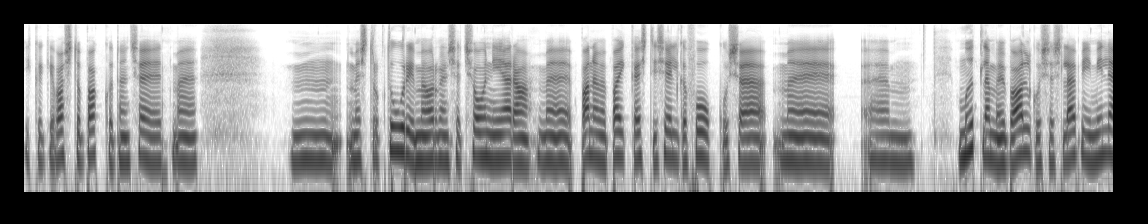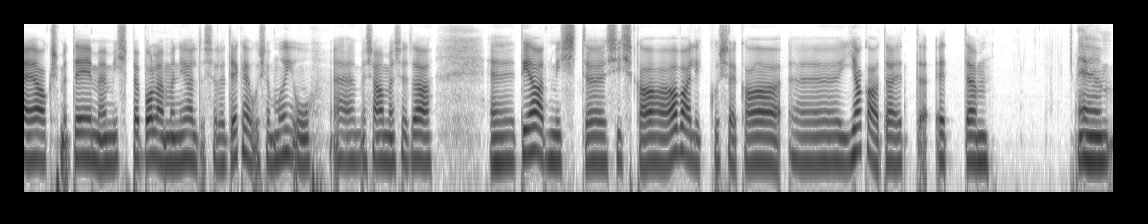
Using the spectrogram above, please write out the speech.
ikkagi vastu pakkuda, on see, et me mm, me struktuurime organisatsiooni ära, me paneme paika hästi selge fookuse, me ähm, mõtleme juba alguses läbi, mille jaoks me teeme, mis peab olema nii-öelda selle tegevuse mõju äh,, me saame seda äh, teadmist äh, siis ka avalikkusega jagada, et, et ähm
